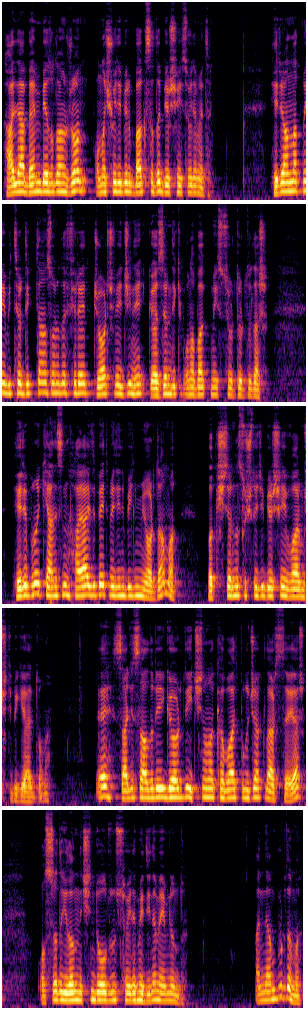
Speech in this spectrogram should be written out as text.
Hala bembeyaz olan Ron ona şöyle bir baksa da bir şey söylemedi. Harry anlatmayı bitirdikten sonra da Fred, George ve Ginny gözlerini dikip ona bakmayı sürdürdüler. Harry bunu kendisinin hayal edip etmediğini bilmiyordu ama bakışlarında suçlayıcı bir şey varmış gibi geldi ona. Eh sadece saldırıyı gördüğü için ona kabahat bulacaklarsa eğer o sırada yılanın içinde olduğunu söylemediğine memnundu. Annem burada mı?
